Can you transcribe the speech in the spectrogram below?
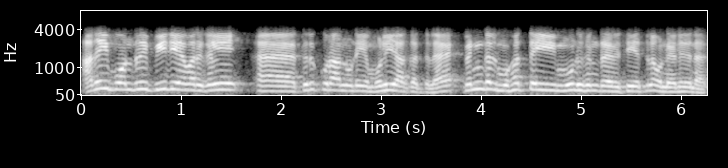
அதே போன்று பிஜே அவர்கள் திருக்குறானுடைய மொழியாக்கத்தில் மொழியாக்கத்துல பெண்கள் முகத்தை மூடுகின்ற விஷயத்துல ஒன்று எழுதினார்.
